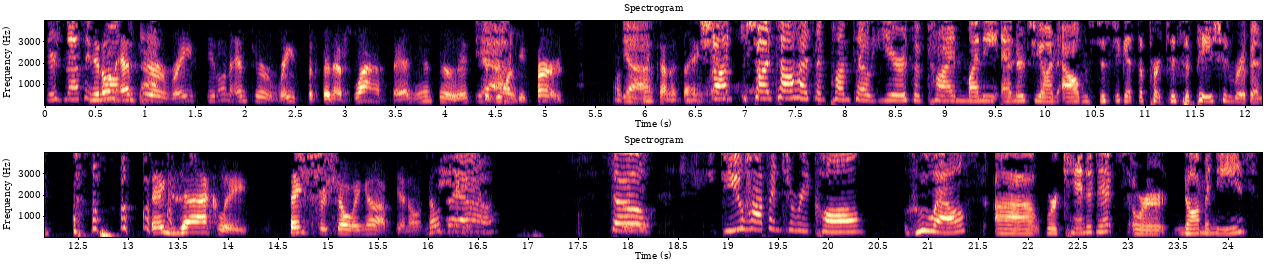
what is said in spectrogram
There's nothing You don't wrong with enter that. a race. You don't enter a race to finish last, man. You enter a race because Yeah. you want to be first. That's Yeah. kind of thing. Chantel hasn't pumped out years of time, money, energy on albums just to get the participation ribbon. Exactly. Thanks for showing up. You know, no thanks. Yeah. So, do you happen to recall who else uh, were candidates or nominees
